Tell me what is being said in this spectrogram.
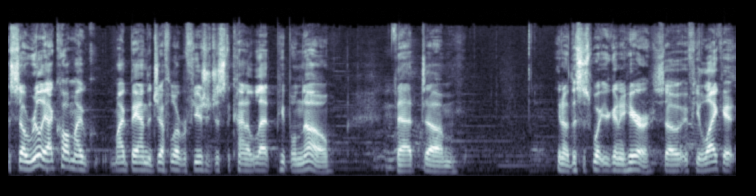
so really, I call my my band the Jeff Lorber Fusion just to kind of let people know that um, you know this is what you're going to hear. So if you like it,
